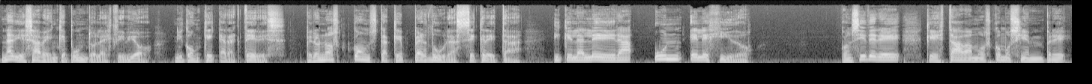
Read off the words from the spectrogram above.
Nadie sabe en qué punto la escribió, ni con qué caracteres pero nos consta que perdura secreta y que la ley era un elegido. Consideré que estábamos, como siempre,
